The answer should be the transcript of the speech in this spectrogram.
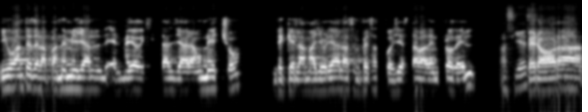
Digo, antes de la pandemia ya el, medio digital ya era un hecho, de que la mayoría de las empresas pues ya estaba dentro de él. Así es. Pero ahora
